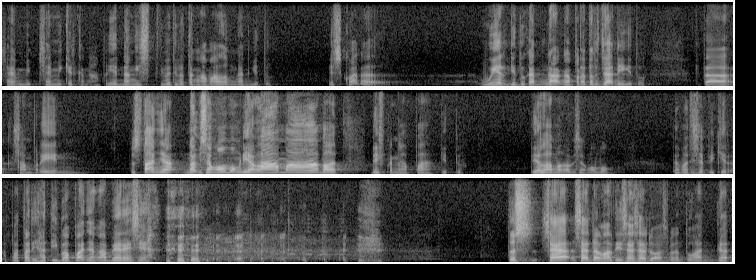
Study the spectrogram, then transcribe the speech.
Saya saya mikir kenapa dia nangis tiba-tiba tengah malam kan gitu. It's quite a weird gitu kan, nggak nggak pernah terjadi gitu. Kita samperin, terus tanya, nggak bisa ngomong dia lama banget. Dave kenapa gitu? Dia lama nggak bisa ngomong. Dan mati saya pikir apa tadi hati bapaknya nggak beres ya? Terus saya saya dalam hati saya saya doa sebenarnya Tuhan, God,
